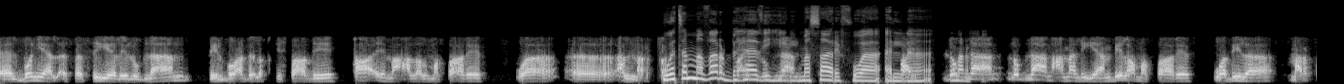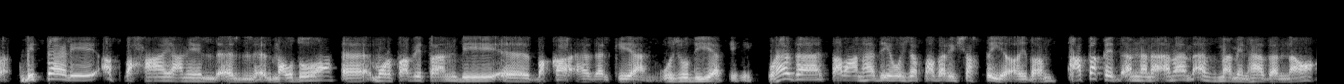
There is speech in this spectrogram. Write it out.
البنية الأساسية للبنان في البعد الاقتصادي قائمة على المصارف والمرفأ. وتم ضرب طيب هذه لبنان. المصارف والمرفأ. طيب لبنان لبنان عمليا بلا مصارف وبلا مرفأ. بالتالي أصبح يعني الموضوع آه، مرتبطا ببقاء هذا الكيان وجوديته. وهذا طبعا هذه وجهة نظري الشخصية أيضا. أعتقد أننا أمام أزمة من هذا النوع.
